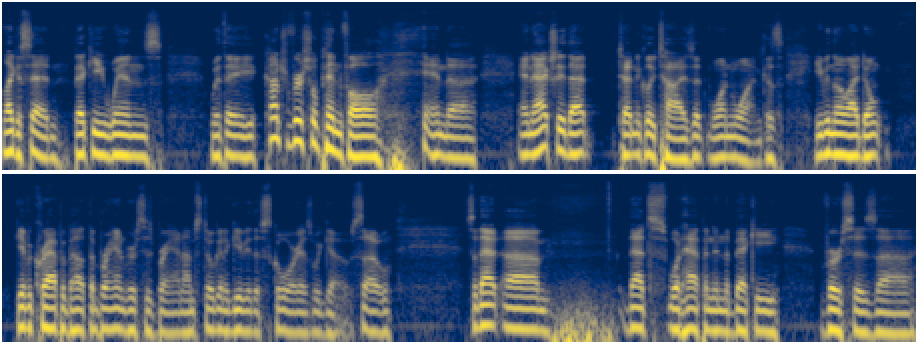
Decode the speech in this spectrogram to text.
like I said, Becky wins with a controversial pinfall, and uh, and actually that technically ties at one one because even though I don't give a crap about the brand versus brand, I'm still going to give you the score as we go. So, so that um, that's what happened in the Becky versus. Uh,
